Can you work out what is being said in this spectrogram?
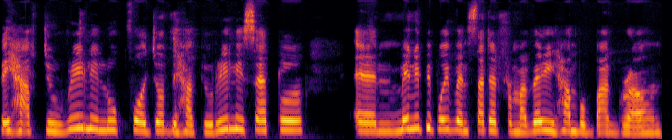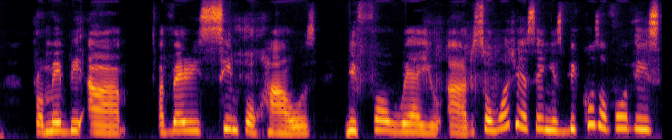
They have to really look for a job. They have to really settle. And many people even started from a very humble background, from maybe a, a very simple house before where you are. So what you're saying is because of all these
